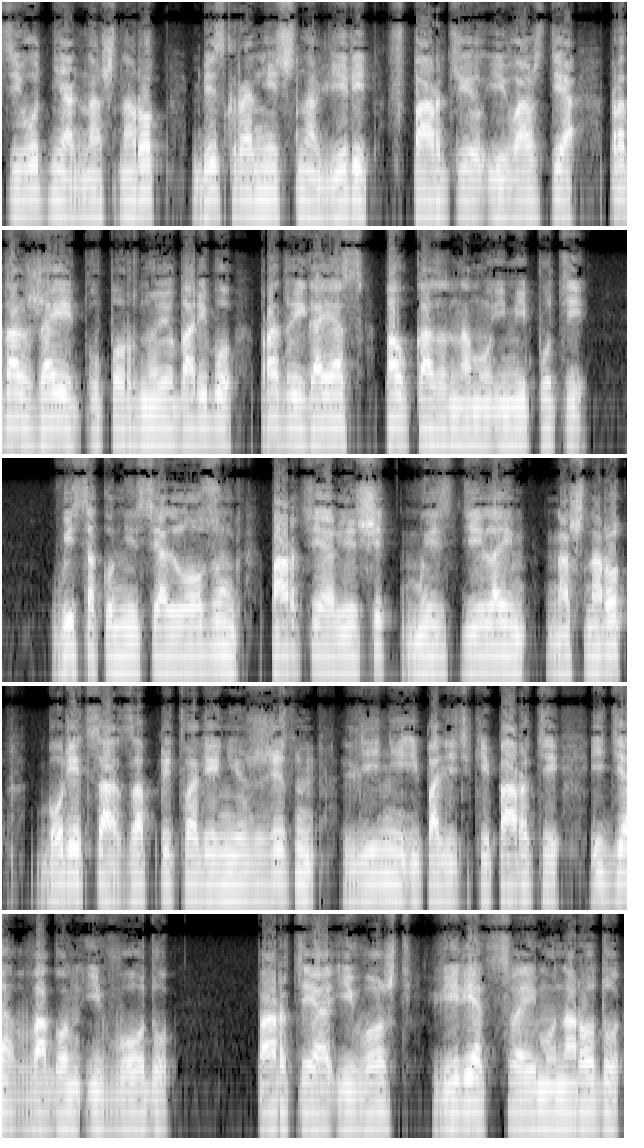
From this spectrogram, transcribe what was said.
Сегодня наш народ бесконечно верит в партию и вождя, продолжает упорную борьбу, продвигаясь по указанному ими пути. Высоко неся лозунг «Партия решит, мы сделаем». Наш народ борется за притворение в жизнь линии и политики партии, идя в вагон и в воду. Партия и вождь верят своему народу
